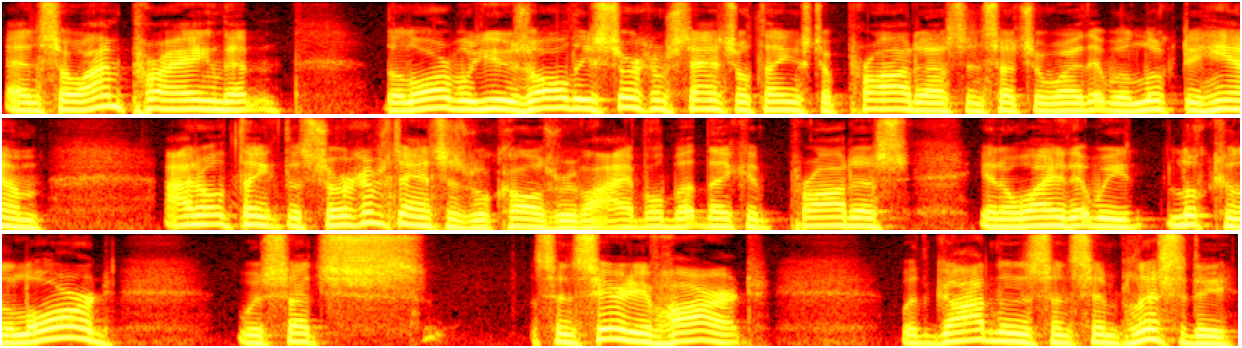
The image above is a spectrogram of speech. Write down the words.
And so I'm praying that the Lord will use all these circumstantial things to prod us in such a way that we'll look to Him. I don't think the circumstances will cause revival, but they could prod us in a way that we look to the Lord with such sincerity of heart, with godliness and simplicity,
